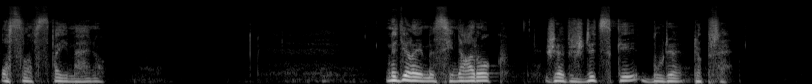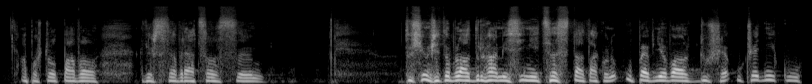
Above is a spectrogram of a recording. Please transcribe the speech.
oslav své jméno. Nedělejme si nárok, že vždycky bude dobře. A poštol Pavel, když se vracel s Tuším, že to byla druhá misijní cesta, tak on upevňoval duše učedníků,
